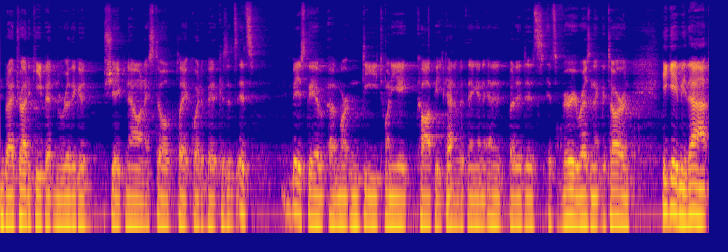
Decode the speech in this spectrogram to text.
but I try to keep it in really good shape now, and I still play it quite a bit because it's it's basically a, a Martin D28 copy kind of a thing, and, and it, but it is it's a very resonant guitar, and he gave me that,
